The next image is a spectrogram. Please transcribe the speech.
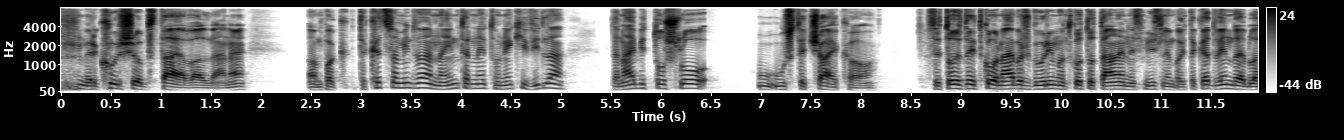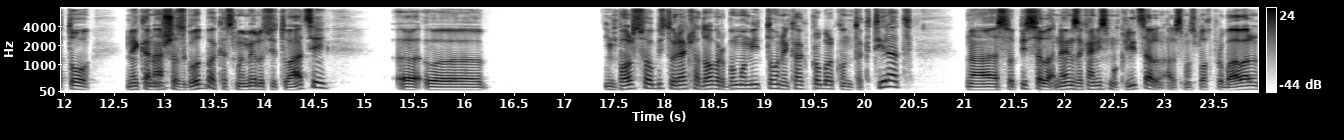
Merkur še obstaja, valjda, ne? ampak takrat smo mi dva na internetu nekaj videla, da naj bi to šlo v, v stečaj. Kao. Se to zdaj tako najbrž govorimo, tako totalne nesmisle, ampak takrat vem, da je bila to neka naša zgodba, ki smo imeli v situaciji. Uh, uh, in pol smo v bistvu rekla, da bomo mi to nekako probali kontaktirati. Na, so pisala, ne vem, zakaj nismo klicali, ali smo sploh probavali,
